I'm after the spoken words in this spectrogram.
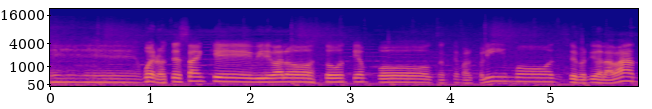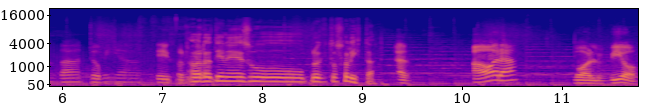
Eh, bueno, ustedes saben que Billy Balo estuvo un tiempo con tema alcoholismo, se perdió la banda, entre comillas, se disolvió. Ahora tiene su proyecto solista. Ahora volvió.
